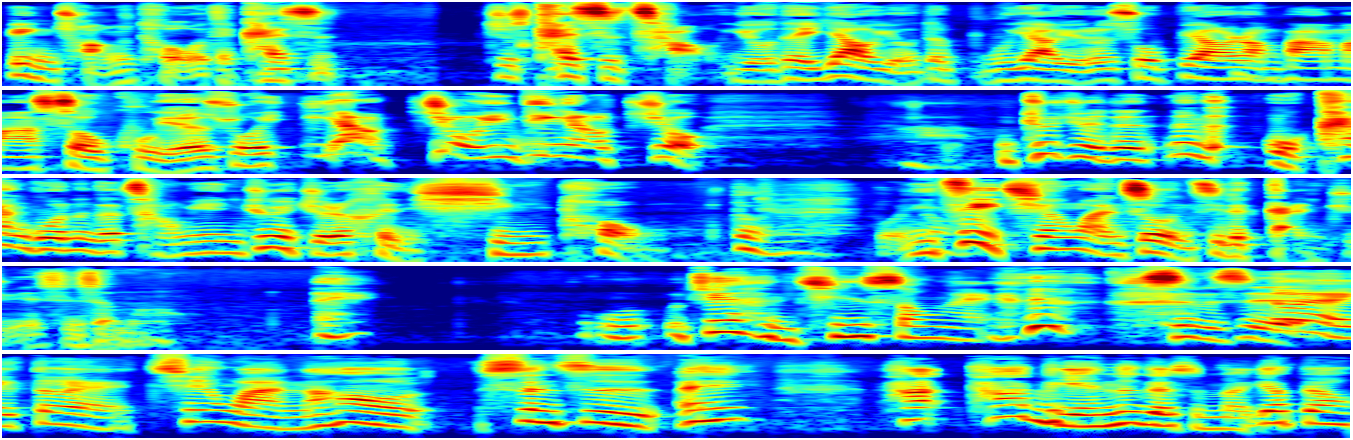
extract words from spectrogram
病床头就开始就是开始吵，有的要，有的不要，有的说不要让爸妈受苦，有的说要救，一定要救，你就觉得那个我看过那个场面，你就会觉得很心痛。对，你自己签完之后，你自己的感觉是什么？哎，我我觉得很轻松哎，是不是？对对，签完，然后甚至哎，他他连那个什么要不要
